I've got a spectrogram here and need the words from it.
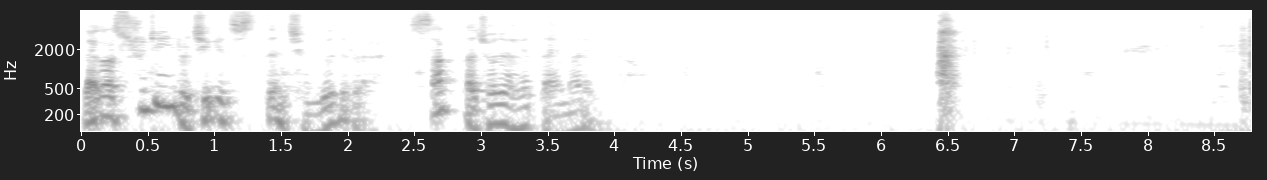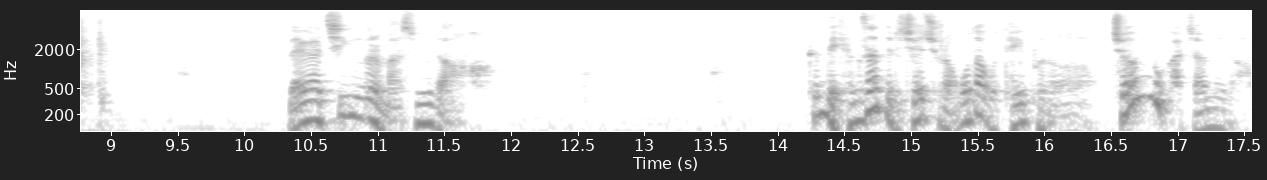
내가 수지를 지켰던 증거들을 싹 다 조작했다 이 말입니다. 내가 지kin 건 맞습니다. 근데 형사들이 제출한 오다고 테이프는 전부 가짜입니다.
